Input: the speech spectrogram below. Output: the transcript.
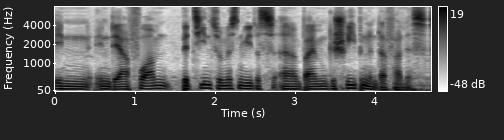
in, in der Form beziehen zu müssen, wie das äh, beim Geschriebenen der Fall ist.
